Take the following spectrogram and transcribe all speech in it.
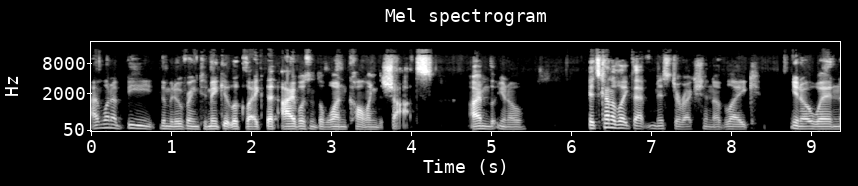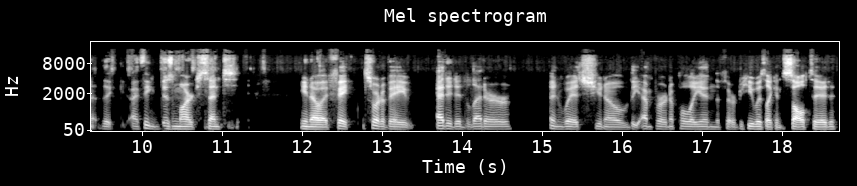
I want to be the maneuvering to make it look like that I wasn't the one calling the shots. I'm you know, it's kind of like that misdirection of like you know when the I think Bismarck sent you know a fake sort of a edited letter in which you know the Emperor Napoleon the third he was like insulted,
